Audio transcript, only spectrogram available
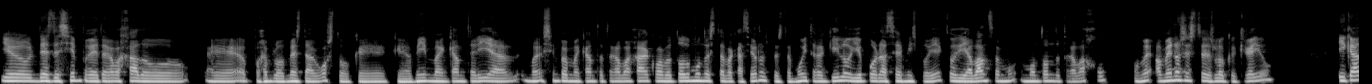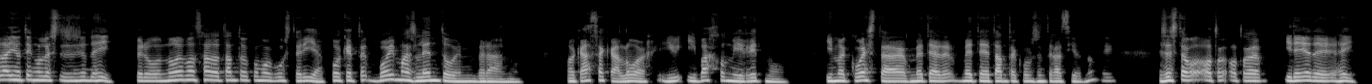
yo desde siempre he trabajado, eh, por ejemplo, el mes de agosto, que, que, a mí me encantaría, siempre me encanta trabajar cuando todo el mundo está de vacaciones, pues está muy tranquilo, yo puedo hacer mis proyectos y avanzo un montón de trabajo, o al menos esto es lo que creo. Y cada año tengo la sensación de, hey, pero no he avanzado tanto como gustaría, porque voy más lento en verano, porque hace calor y, bajo mi ritmo y me cuesta meter, meter tanta concentración. ¿no? Es esta otra, otra idea de, hey,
